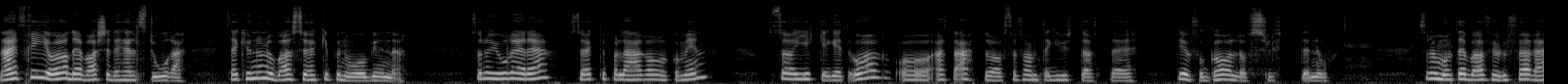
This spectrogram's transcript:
nei, friår, det var ikke det helt store. Så jeg kunne nå bare søke på noe og begynne. Så da gjorde jeg det. Søkte på lærer og kom inn. Så gikk jeg et år, og etter ett år så fant jeg ut at eh, det er jo for galt å slutte nå. Så da måtte jeg bare fullføre.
